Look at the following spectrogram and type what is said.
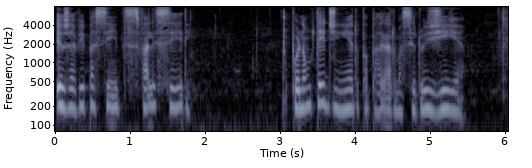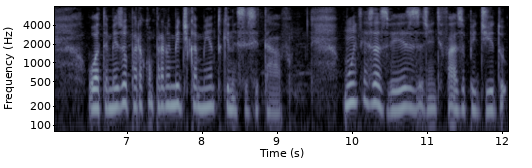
Eu já vi pacientes falecerem por não ter dinheiro para pagar uma cirurgia ou até mesmo para comprar um medicamento que necessitavam. Muitas das vezes a gente faz o pedido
